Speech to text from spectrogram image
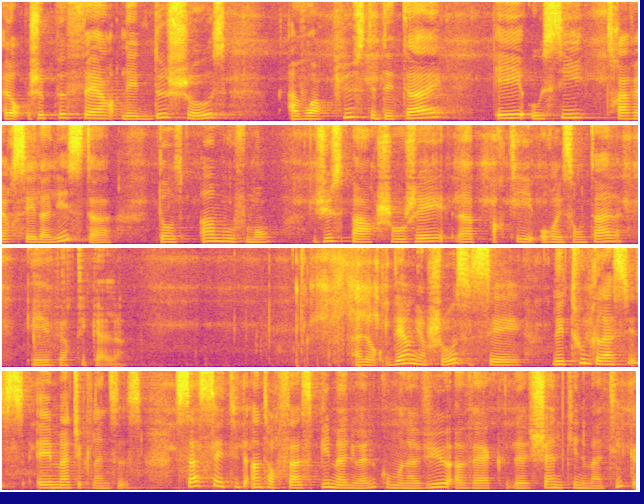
Alors, je peux faire les deux choses, avoir plus de détails et aussi traverser la liste dans un mouvement, juste par changer la partie horizontale et verticale. Alors, dernière chose, c'est les Tool Glasses et Magic Lenses. Ça, c'est une interface bimanuelle, comme on a vu avec les chaînes kinématiques.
